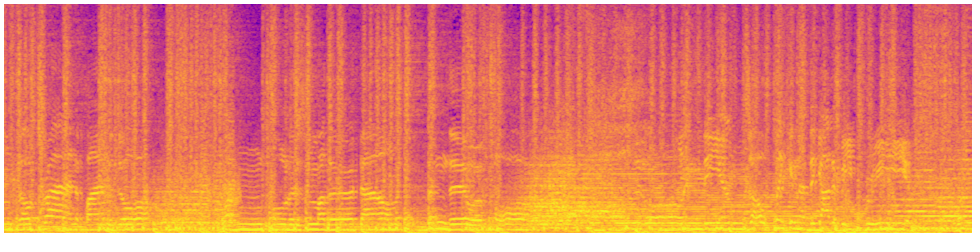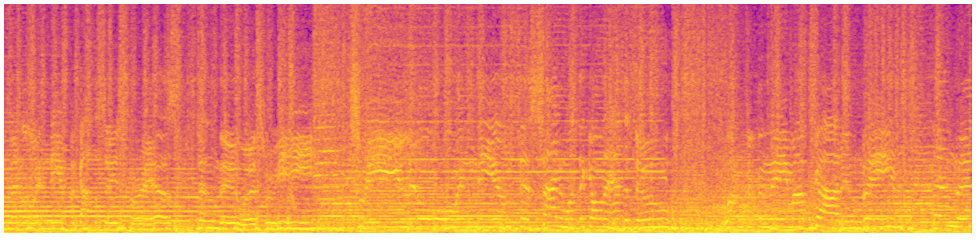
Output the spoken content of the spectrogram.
Indians all trying to find the door. One pulled his mother down, then there were four. Four Indians all thinking that they gotta be free. One little Indian forgot to say his prayers, then there were three. Three little Indians deciding what they're gonna have to do. One took the name of God in vain, then there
